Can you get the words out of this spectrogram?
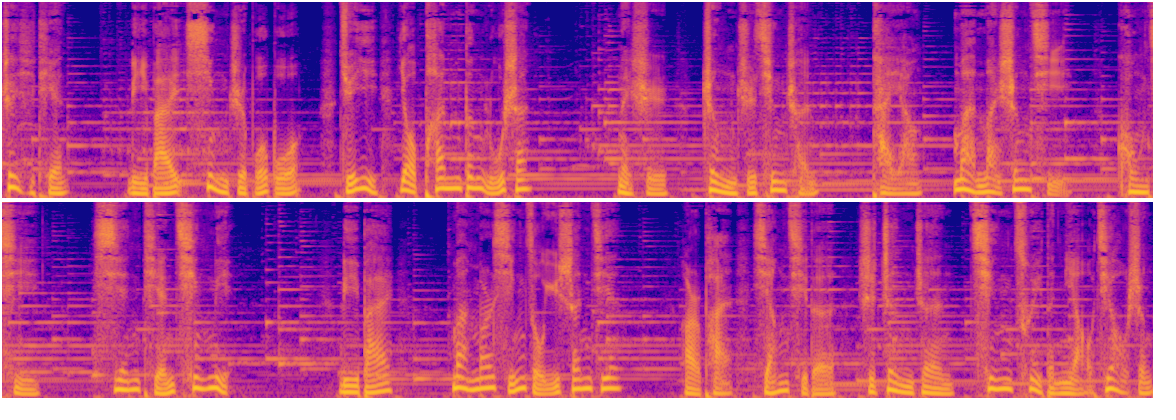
这一天，李白兴致勃勃，决意要攀登庐山。那时正值清晨，太阳慢慢升起，空气鲜甜清冽。李白慢慢行走于山间，耳畔响起的是阵阵清脆的鸟叫声，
